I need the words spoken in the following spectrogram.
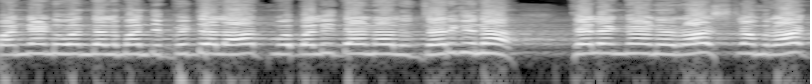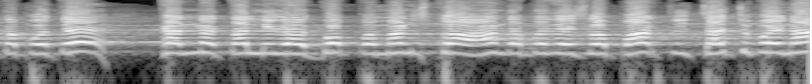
పన్నెండు వందల మంది బిడ్డల ఆత్మ బలిదానాలు జరిగిన తెలంగాణ రాష్ట్రం రాకపోతే కన్న తల్లిగా గొప్ప మనసుతో ఆంధ్రప్రదేశ్లో పార్టీ చచ్చిపోయినా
